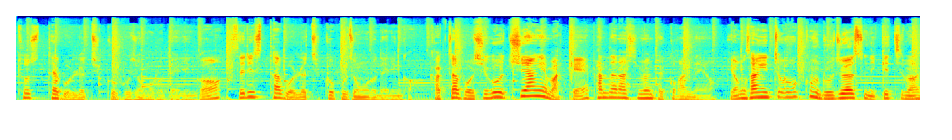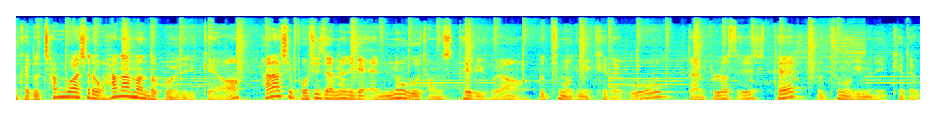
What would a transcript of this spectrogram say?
투 스텝 올려 찍고 보정으로 내린 거, 쓰리 스텝 올려 찍고 보정으로 내린 거. 각자 보시고 취향에 맞게 판단하시면 될 것 같네요. 영상이 조금 루즈할 수는 있겠지만 그래도 참고하시라고 하나만 더 보여드릴게요. 하나씩 보시자면 이게 N로그 정 스텝이고요. 루트 먹이면 이렇게 되고, 그다음 플러스 1 스텝 스텝 루트 먹이면 이렇게 되고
